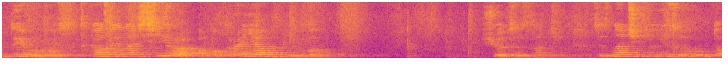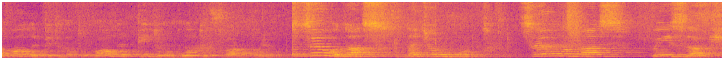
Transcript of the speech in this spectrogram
дивимось, тканина сіра, а по краям біла. Що це значить? Це значить, її загрунтували, підготували під роботи фарбою. Це у нас натюрморт, це у нас пейзаж.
